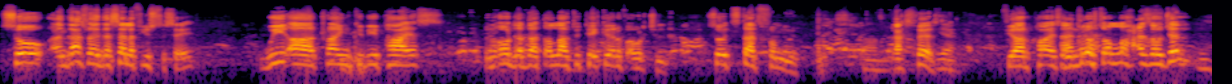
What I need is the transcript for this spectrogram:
So and that's why the Salaf used to say, we are trying to be pious in order that Allah to take care of our children. So it starts from you. That's first. Yeah. If you are pious and, and close to Allah Azza wa Jal, mm.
